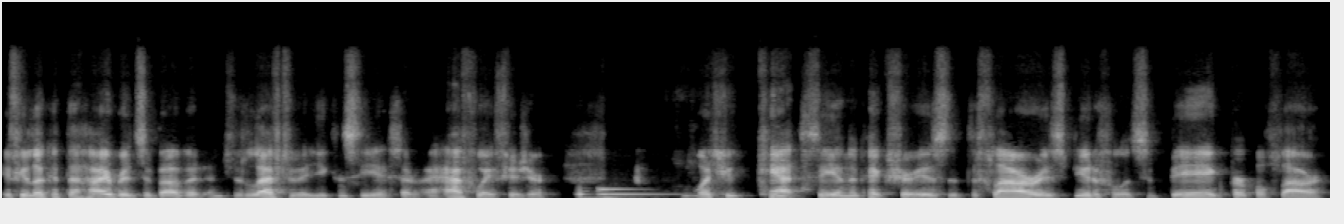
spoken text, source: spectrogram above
If you look at the hybrids above it and to the left of it, you can see a sort of a halfway fissure what you can't see in the picture is that the flower is beautiful. It's a big purple flower.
